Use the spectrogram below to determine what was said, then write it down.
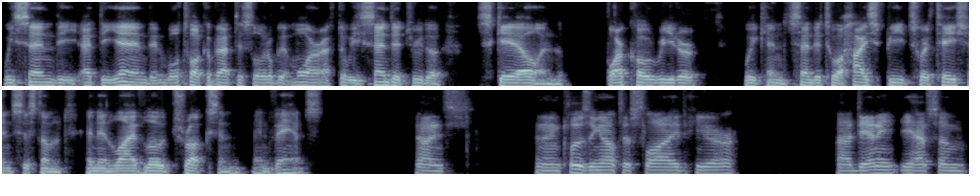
we send the at the end, and we'll talk about this a little bit more after we send it through the scale and the barcode reader. We can send it to a high speed sortation system and then live load trucks and, and vans. Nice. And then closing out this slide here, uh, Dani, you have some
